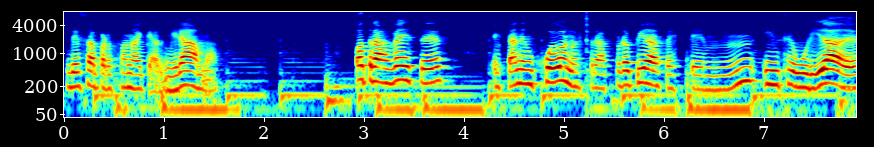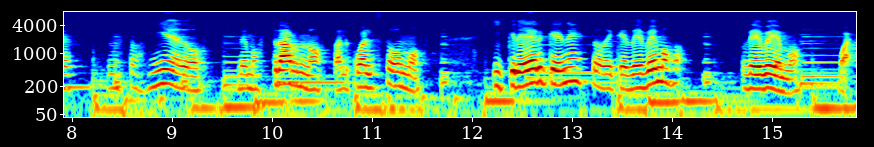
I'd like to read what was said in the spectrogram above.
de esa persona que admiramos. Otras veces están en juego nuestras propias este, inseguridades, nuestros miedos de mostrarnos tal cual somos y creer que en esto de que debemos, debemos. Bueno,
